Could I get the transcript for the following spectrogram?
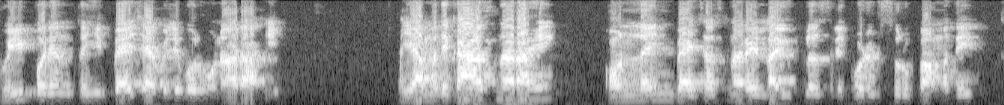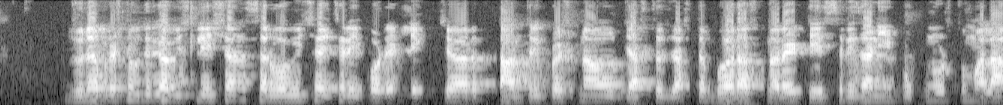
होईपर्यंत ही बॅच अवेलेबल होणार आहे. यामध्ये काय असणार आहे? ऑनलाईन बॅच असणार आहे. लाईव्ह प्लस रेकॉर्डेड स्वरूपामध्ये जुन्या प्रश्नपत्रिका विश्लेषण सर्व विषयाचे रेकॉर्डेड लेक्चर तांत्रिक प्रश्नावर जास्तीत जास्त भर असणार आहे टेस्ट सिरीज आणि बुक नोट्स तुम्हाला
